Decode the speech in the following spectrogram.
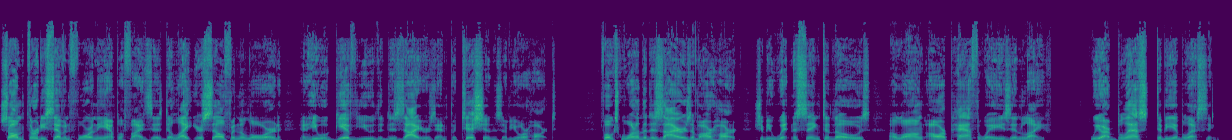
Psalm 37 4 in the Amplified says, Delight yourself in the Lord, and he will give you the desires and petitions of your heart. Folks, one of the desires of our heart should be witnessing to those along our pathways in life. We are blessed to be a blessing.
